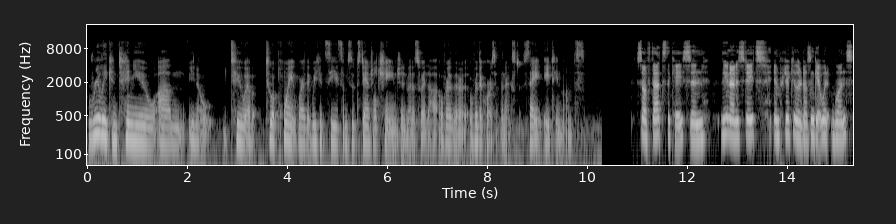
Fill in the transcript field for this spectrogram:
really continue, um, you know, to a, to a point where that we could see some substantial change in Venezuela over the over the course of the next, say, 18 months. So, if that's the case, and the United States in particular doesn't get what it wants,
